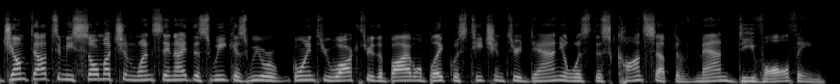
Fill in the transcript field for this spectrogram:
jumped out to me so much on Wednesday night this week as we were going through walk through the Bible. Blake was teaching through Daniel was this concept of man devolving,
